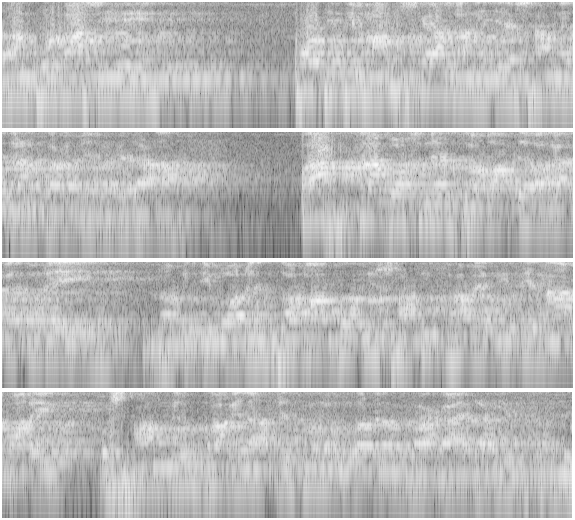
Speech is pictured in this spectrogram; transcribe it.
রংপুরবাসী প্রতিটি মানুষকে আল্লাহ নিজের সামনে দাঁড় করাবে এভাবে দাঁড়া। পাঁচটা প্রশ্নের জবাব দেওয়া লাগবে তোরে। নবীজি বলেন, জবাব যদি সঠিকভাবে দিতে না পারে, ও সামনেও যাবে না, পেছনেও যাবে না, জায়গায় দাঁড়িয়ে থাকবে।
